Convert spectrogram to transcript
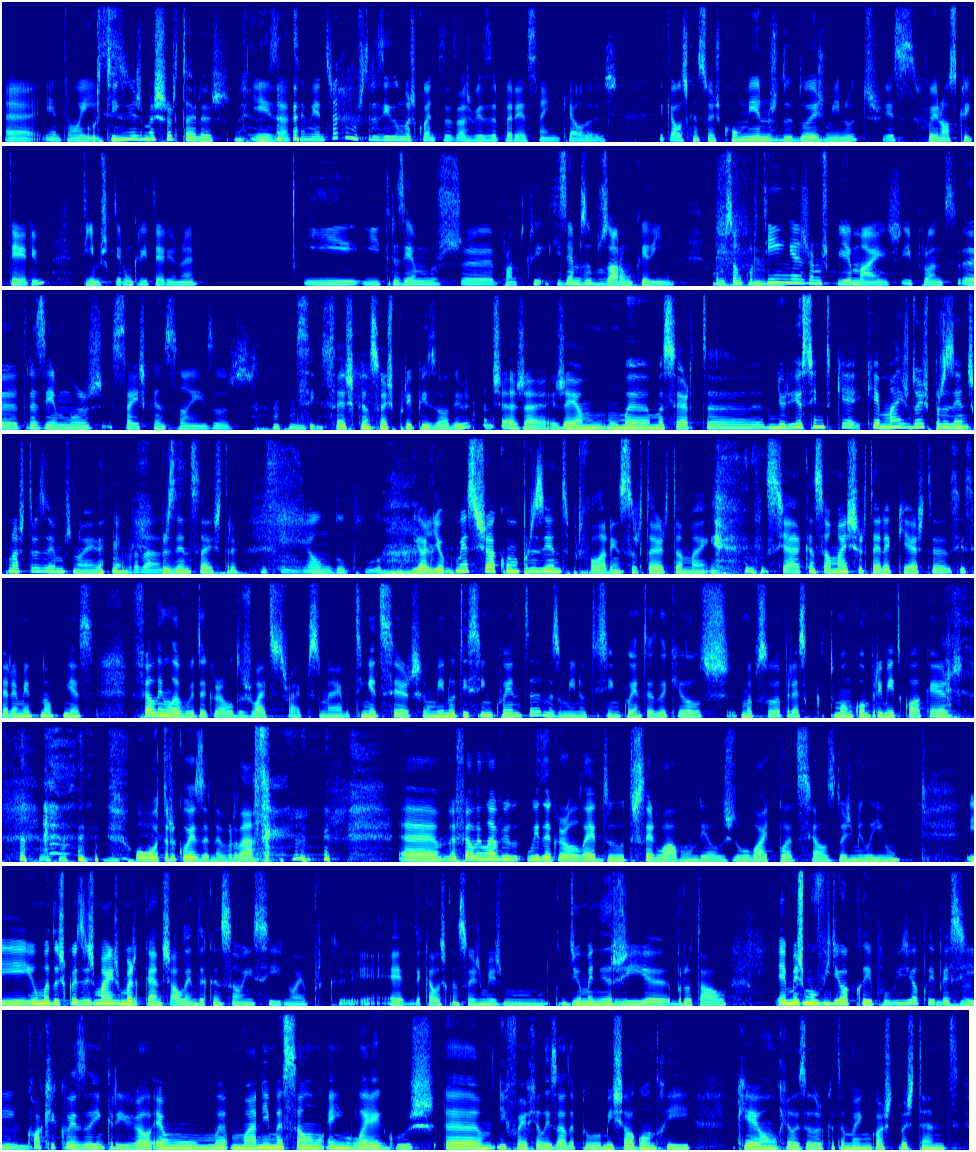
Ah, então é Curtinhas, mas certeiras. isso. Exatamente. Já temos trazido umas quantas, às vezes aparecem aquelas, aquelas canções com menos de dois minutos. Esse foi o nosso critério. Tínhamos que ter um critério, não é? E, e trazemos, eh, pronto, qui- quisemos abusar um bocadinho. Como são curtinhas, vamos escolher mais. E pronto, eh, trazemos seis canções hoje. Sim, seis canções por episódio. Já, já, já é uma, uma certa melhoria. Eu sinto que é, que é mais dois presentes que nós trazemos, não é? É verdade. Presentes extra. Sim, é um duplo. E olha, eu começo já com um presente, por falar em certeiro também. Se há canção mais certeira que esta, sinceramente não conheço. Fell in Love with a Girl dos White Stripes, não é? Tinha de ser 1 minuto e 50, mas 1 minuto e 50 daqueles que uma pessoa parece que tomou um comprimido qualquer. Ou outra coisa, na verdade. Um, a Fell in Love with a Girl é do terceiro álbum deles, do White Blood Cells 2001. E uma das coisas mais marcantes, além da canção em si, não é? Porque é, é daquelas canções mesmo de uma energia brutal, é mesmo o videoclipe. O videoclipe é assim, qualquer coisa incrível. É uma, uma animação em Legos um, e foi realizada pelo Michel Gondry, que é um realizador que eu também gosto bastante.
